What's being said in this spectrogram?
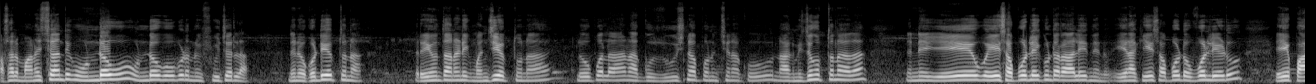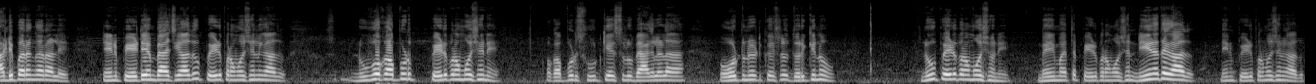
అసలు మనశ్శాంతిగా ఉండవు ఉండవు పోకూడదు నువ్వు ఫ్యూచర్లో నేను ఒకటి చెప్తున్నా. రేవంత్ అన్న నీకు మంచి చెప్తున్నా. లోపల నాకు చూసినప్పటి నుంచి నాకు నాకు నిజం చెప్తున్నా కదా. నేను ఏ ఏ సపోర్ట్ లేకుండా రాలేదు నేను. ఏ నాకు ఏ సపోర్ట్ ఎవ్వరు లేడు. ఏ పార్టీ పరంగా రాలేదు నేను పేటీఎం బ్యాచ్ కాదు పేడ్ ప్రమోషన్ కాదు. నువ్వు ఒకప్పుడు పేడ్ ప్రమోషనే ఒకప్పుడు సూట్ కేసులు బ్యాగులలో ఓటు నెట్ కేసులు దొరికినావు. నువ్వు పేడ్ ప్రమోషనే మేమైతే పేడ్ ప్రమోషన్ నేనైతే కాదు. నేను పేడ్ ప్రమోషన్ కాదు.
